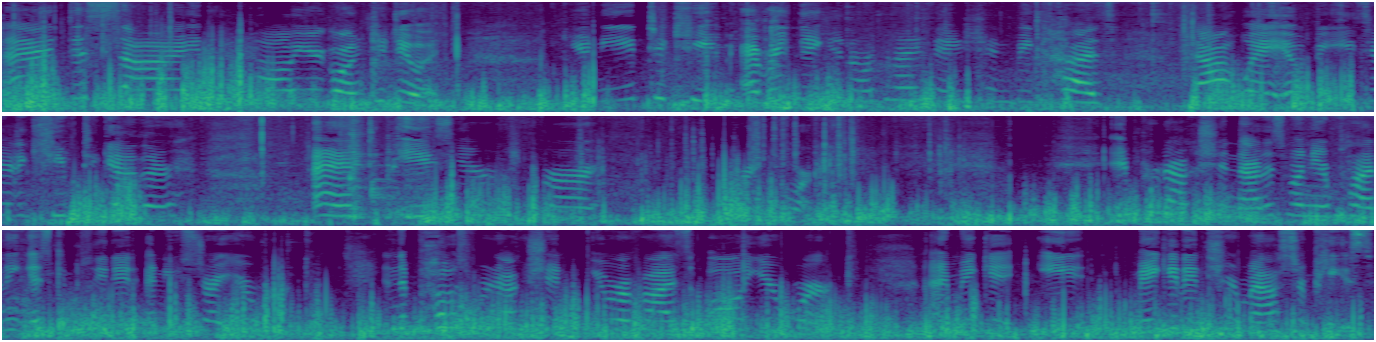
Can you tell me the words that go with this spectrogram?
And decide how you're going to do it. You need to keep everything in organization because that way it will be easier to keep together and easier for, In production, that is when your planning is completed and you start your work. In the post-production, you revise all your work and make it e- make it into your masterpiece.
